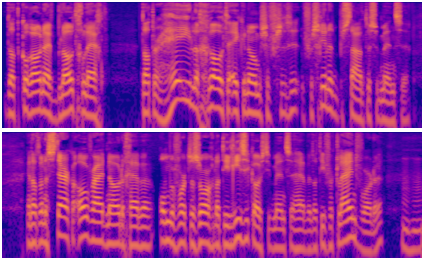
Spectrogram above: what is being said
dat corona heeft blootgelegd dat er hele grote economische vers- verschillen bestaan tussen mensen. En dat we een sterke overheid nodig hebben om ervoor te zorgen dat die risico's die mensen hebben, dat die verkleind worden. Mhm.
